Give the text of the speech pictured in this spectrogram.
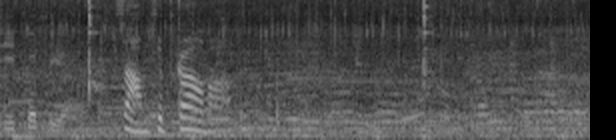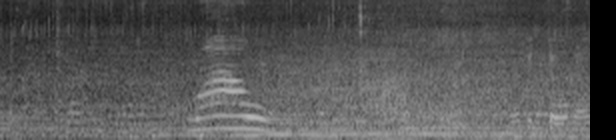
ชีสก็เสีย สามสิบเก้าบาท ว้าว แล้วเป็นโจ๊กแล้ว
